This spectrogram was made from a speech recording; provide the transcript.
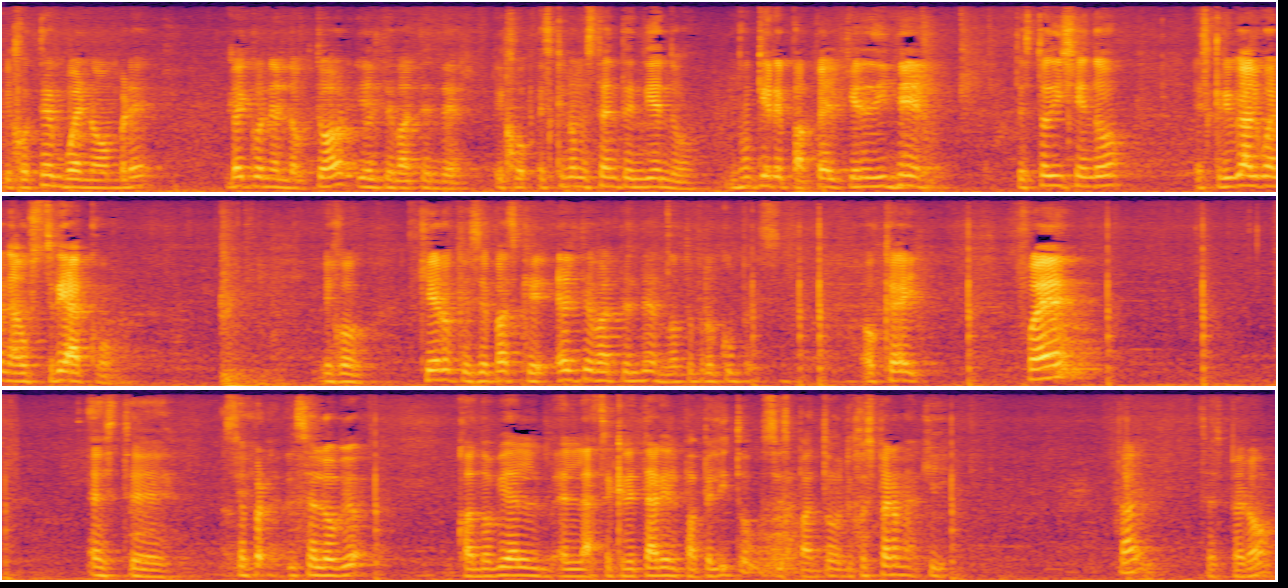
Dijo, ten buen hombre, ve con el doctor y él te va a atender. Dijo, es que no me está entendiendo, no quiere papel, quiere dinero. Te estoy diciendo, escribió algo en austriaco. Dijo, quiero que sepas que él te va a atender, no te preocupes. Ok, fue, este, se, se lo vio, cuando vio el- la secretaria el papelito, se espantó. Dijo, espérame aquí. ¿Está bien? Se esperó.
